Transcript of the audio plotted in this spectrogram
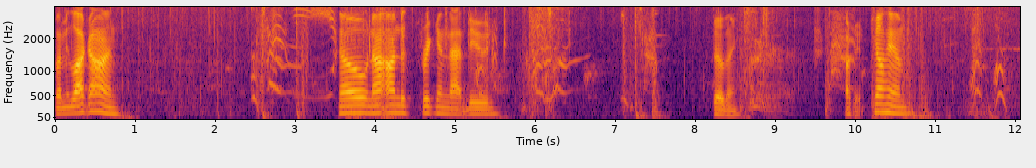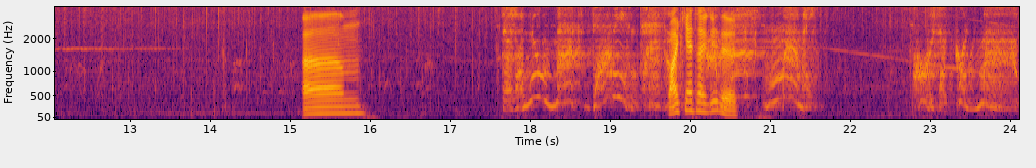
Let me lock on. No, not on the freaking that dude. Building. Okay, kill him. Um, There's a new Mac Daddy in town. why can't I do this? Mommy. Who's a good mom?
